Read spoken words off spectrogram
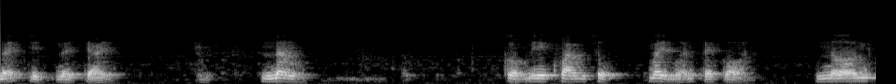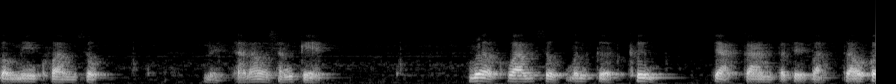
ในจิตในใจ นั่ง ก็มีความสุข ไม่เหมือนแต่ก่อน นอนก็มีความสุขนี่ถ้าเราสังเกต เมื่อความสุขมันเกิดขึ้น จากการปฏิบัติเราก็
